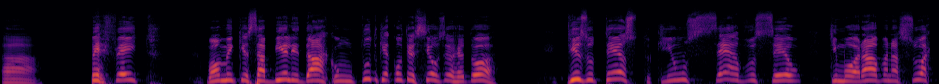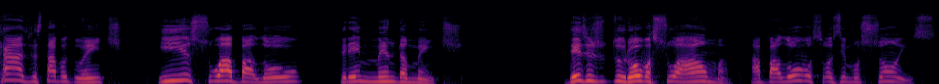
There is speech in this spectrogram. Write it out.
ah, perfeito, um homem que sabia lidar com tudo que aconteceu ao seu redor. Diz o texto que um servo seu que morava na sua casa estava doente, e isso o abalou tremendamente. Desestruturou a sua alma, abalou as suas emoções,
